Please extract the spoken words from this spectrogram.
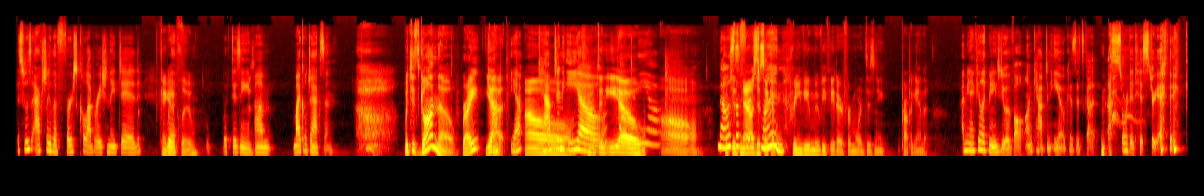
This was actually the first collaboration they did Can I get With- a clue? with Disney. Um, Michael Jackson. Which is gone though, right? Yeah. Yep. Oh, Captain EO. Captain EO. Captain EO. Oh. That Which is now just one. like a preview movie theater for more Disney propaganda. I mean, I feel like we need to do a vault on Captain EO because it's got a sordid history, I think.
